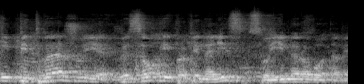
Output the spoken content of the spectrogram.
і підтверджує високий професіоналізм своїми роботами.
